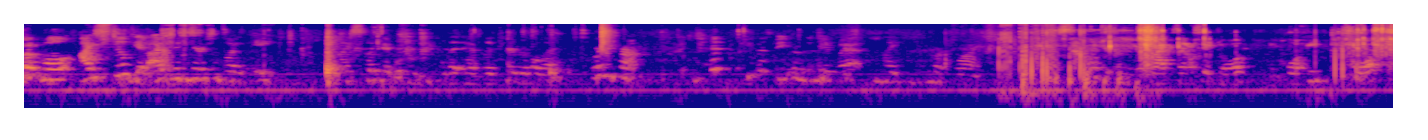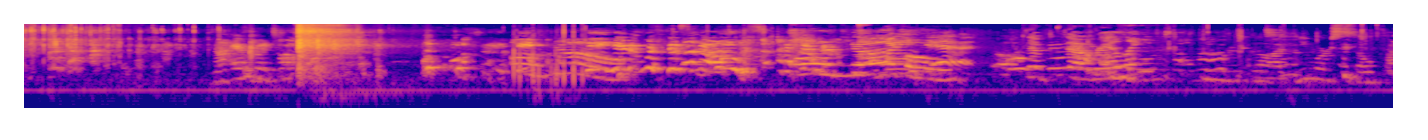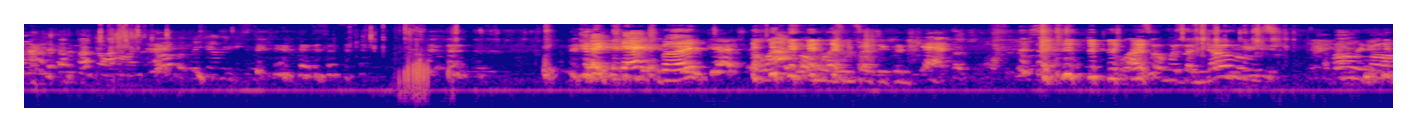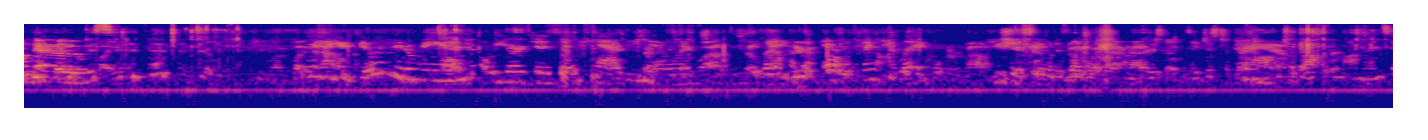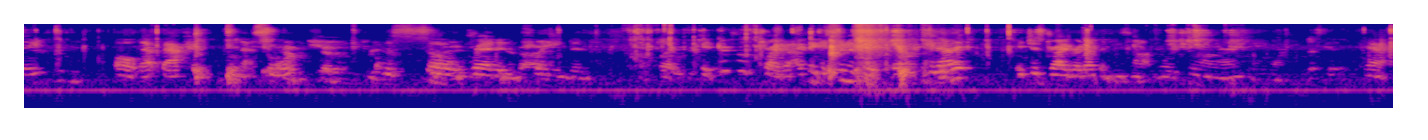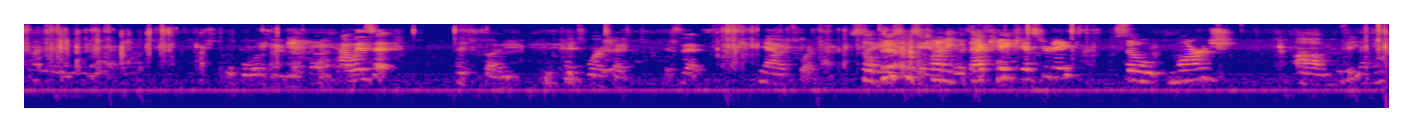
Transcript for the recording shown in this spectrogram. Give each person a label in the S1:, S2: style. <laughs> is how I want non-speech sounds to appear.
S1: what, well, I still get, I've been here since I was eight. And I still get from people that have lived here their whole life. Where are you from? <laughs> You must be from the Midwest. I'm like, North, why?
S2: You don't sound like you're from New York, why? 'Cause I don't say dog and coffee and fork. <laughs> Not everybody talks like <laughs>
S1: Oh,
S2: He hit it with his nose.
S1: Oh, no.
S3: What do?
S2: Oh,
S3: The, the really?
S1: Oh, my God, you are so funny. Oh, my God.
S2: Good catch, bud.
S4: Catch. The last one wasn't such a good catch. The last one was a nose, a volleyball nose.
S3: What are you doing, little man? Oh, you're just so happy now, aren't you?
S2: But I have that horrible thing on my leg. You should have seen what his leg like on Thursday, because they just took it off, took it off of him on Wednesday. Oh, that back and that sore, it was so red and inflamed and, but it dried it, I think as soon as the air could get at it, it just dried right up and he's not really chewing on or anything anymore. Yeah. Good boy.
S4: How is it?
S2: It's good. It's worth it.
S4: Is it?
S3: Yeah, it's worth it.
S2: So this was funny with that cake yesterday. So Marge, um,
